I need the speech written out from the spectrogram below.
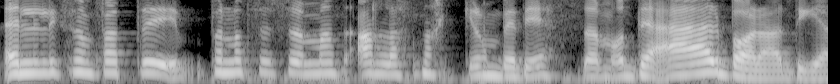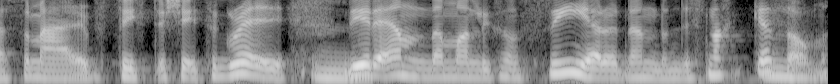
Eller liksom för att det, på något sätt så man alla snackar om BDSM och det är bara det som är 50 shades of Grey. Det är det enda man liksom ser och det enda det snackas om.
